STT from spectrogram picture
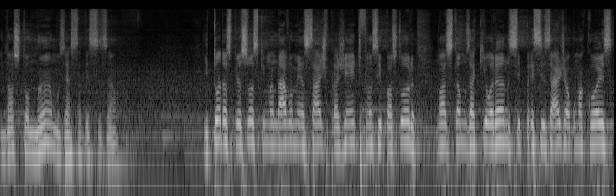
E nós tomamos essa decisão. E todas as pessoas que mandavam mensagem para a gente, falando assim, pastor, nós estamos aqui orando, se precisar de alguma coisa,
